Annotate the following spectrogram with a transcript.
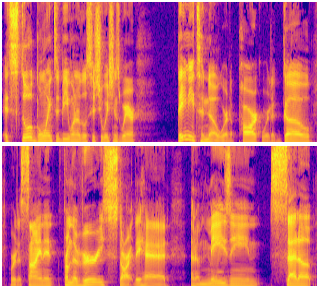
it's still going to be one of those situations where they need to know where to park, where to go, where to sign in. From the very start, they had an amazing setup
